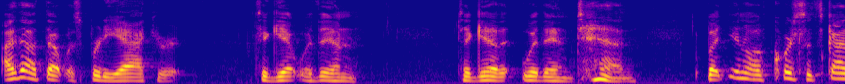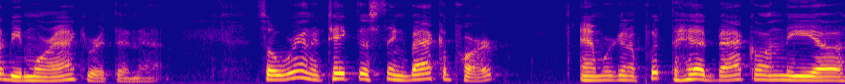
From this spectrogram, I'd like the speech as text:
I thought that was pretty accurate to get within to get within 10. But, you know, of course, it's got to be more accurate than that. So we're going to take this thing back apart, and we're going to put the head back on the uh,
